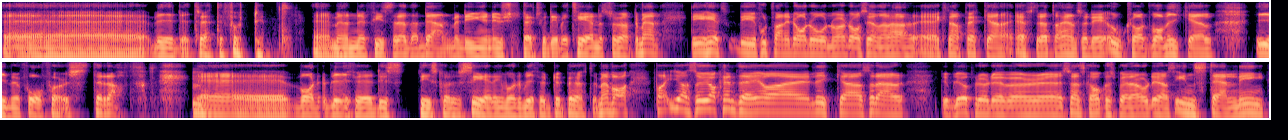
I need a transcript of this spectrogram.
eh, vid 30-40. Eh, men finns rädda den, men det är ingen ursäkt för det beteendet såklart. Men det är, helt, det är fortfarande idag då, några dagar senare här, eh, knappt vecka efter detta har hänt, så det är oklart vad Mikael Ymer får för straff. Mm. Eh, vad det blir för dis diskvalificering, vad det blir för böter. Men vad, vad, alltså jag kan inte, jag är lika sådär, du blir upprörd över eh, svenska hockeyspelare och deras inställning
